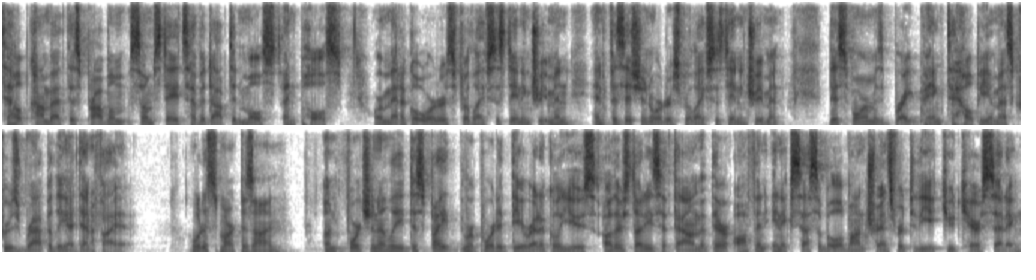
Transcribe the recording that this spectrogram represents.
To help combat this problem, some states have adopted MOLST and POLST, or medical orders for life sustaining treatment, and physician orders for life sustaining treatment. This form is bright pink to help EMS crews rapidly identify it. What is smart design? Unfortunately, despite reported theoretical use, other studies have found that they're often inaccessible upon transfer to the acute care setting.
